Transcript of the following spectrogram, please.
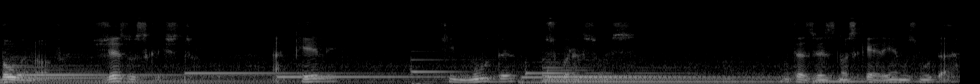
boa nova. Jesus Cristo, aquele que muda os corações. Muitas vezes nós queremos mudar,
